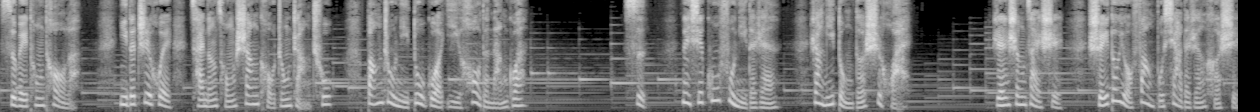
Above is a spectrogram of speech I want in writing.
思维通透了，你的智慧才能从伤口中长出。帮助你度过以后的难关。四，那些辜负你的人，让你懂得释怀。人生在世，谁都有放不下的人和事。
